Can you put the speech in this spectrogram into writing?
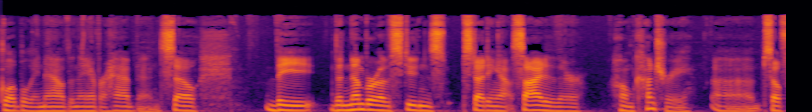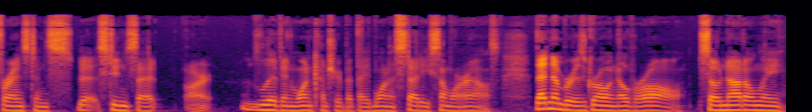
globally now than they ever have been. So the the number of students studying outside of their home country. Uh, so, for instance, students that aren't live in one country but they want to study somewhere else. That number is growing overall. So not only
